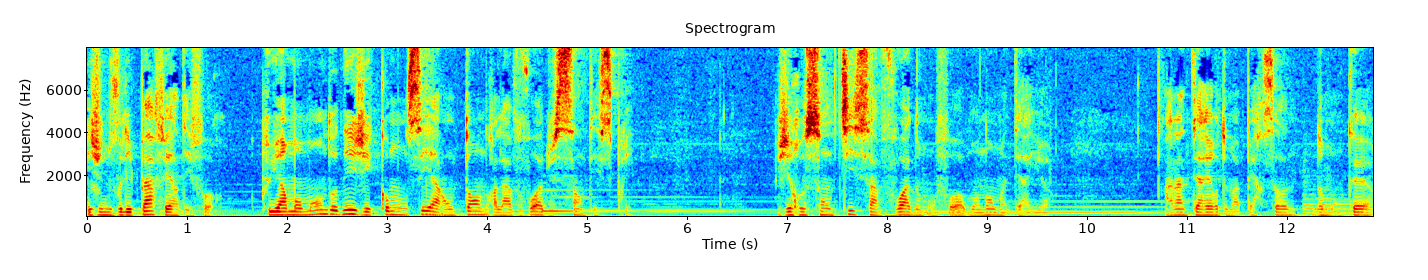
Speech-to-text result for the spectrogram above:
Et je ne voulais pas faire d'efforts. Puis à un moment donné, j'ai commencé à entendre la voix du Saint-Esprit. J'ai ressenti sa voix dans mon fort, mon âme intérieur, à l'intérieur de ma personne, dans mon cœur.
